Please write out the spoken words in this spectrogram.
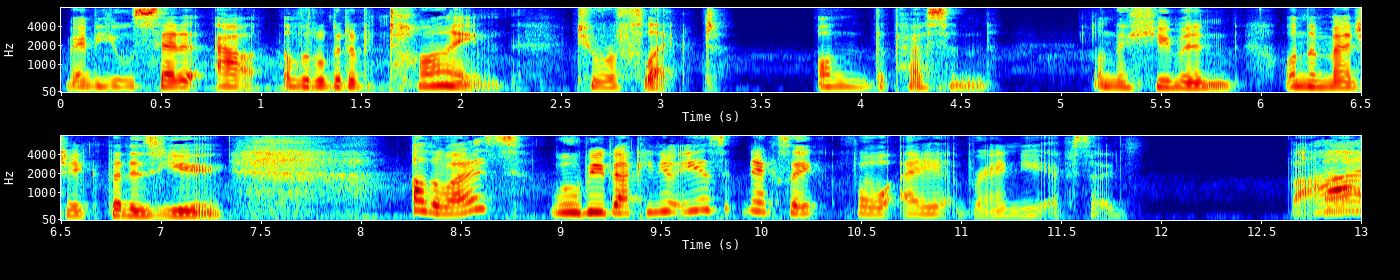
Maybe you'll set out a little bit of time to reflect on the person on the human, on the magic that is you. Otherwise, we'll be back in your ears next week for a brand new episode. Bye.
